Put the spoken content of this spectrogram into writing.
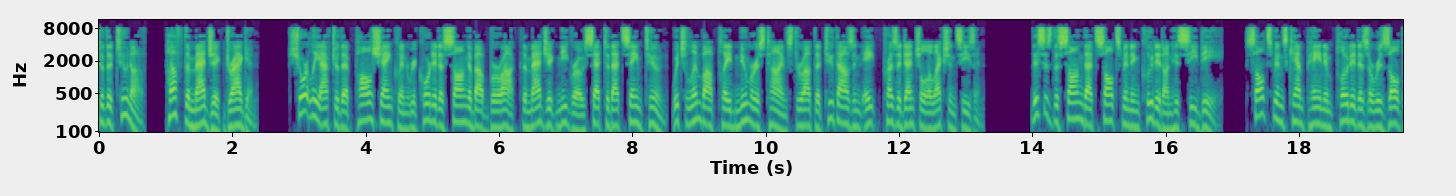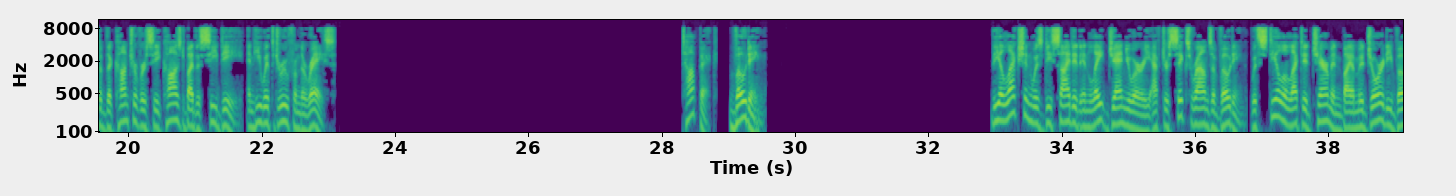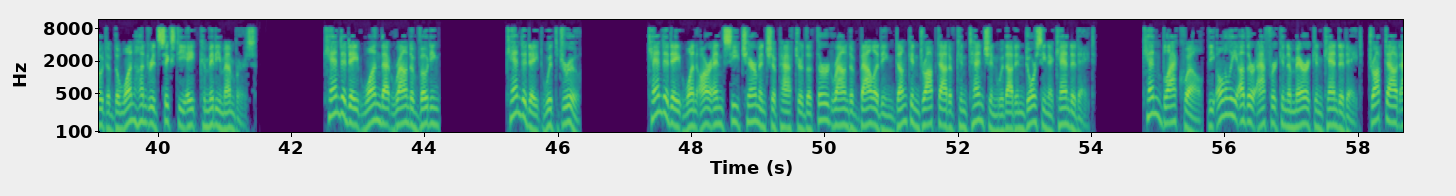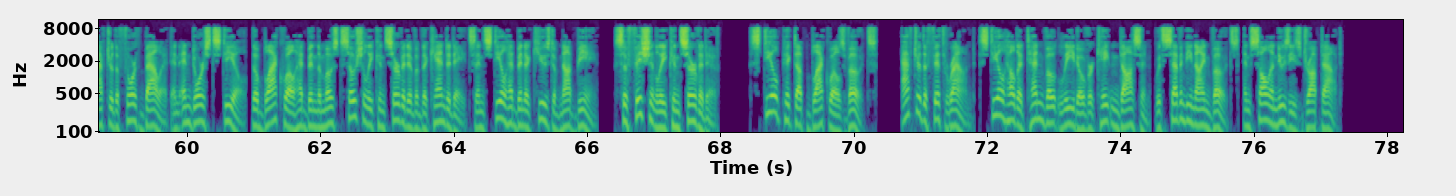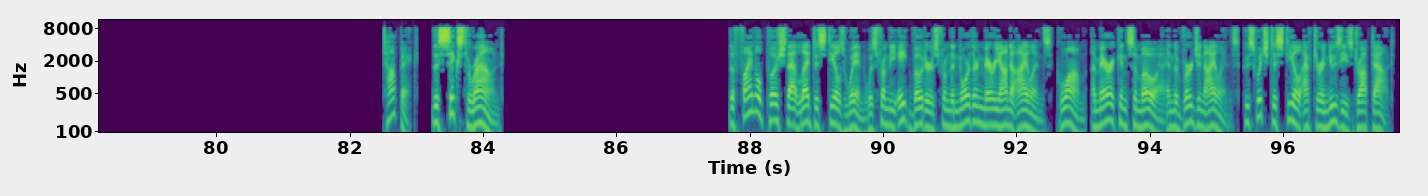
to the tune of Puff the Magic Dragon. Shortly after that Paul Shanklin recorded a song about Barack the Magic Negro set to that same tune, which Limbaugh played numerous times throughout the 2008 presidential election season. This is the song that Saltsman included on his CD. Saltsman's campaign imploded as a result of the controversy caused by the CD, and he withdrew from the race. Voting The election was decided in late January after six rounds of voting, with Steele elected chairman by a majority vote of the 168 committee members. Candidate won that round of voting Candidate withdrew Candidate won RNC chairmanship after the third round of balloting Duncan dropped out of contention without endorsing a candidate. Ken Blackwell, the only other African American candidate, dropped out after the fourth ballot and endorsed Steele, though Blackwell had been the most socially conservative of the candidates and Steele had been accused of not being "...sufficiently conservative." Steele picked up Blackwell's votes. After the fifth round, Steele held a 10-vote lead over Katon Dawson, with 79 votes, and Saul Anuzis dropped out. The sixth round The final push that led to Steele's win was from the eight voters from the Northern Mariana Islands, Guam, American Samoa and the Virgin Islands, who switched to Steele after Anuzis dropped out.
